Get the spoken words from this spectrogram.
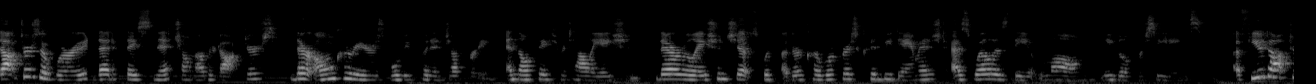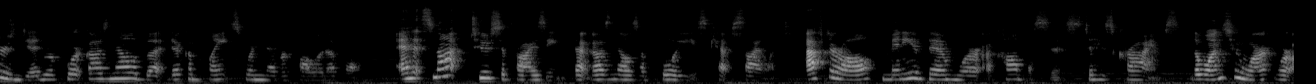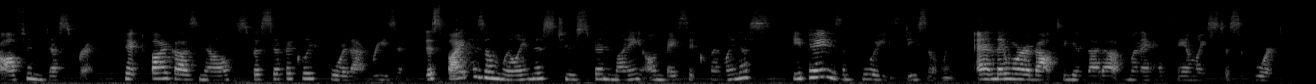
Doctors are worried that if they snitch on other doctors, their own careers will be put in jeopardy and they'll face retaliation. Their relationships with other coworkers could be damaged, as well as the long legal proceedings. A few doctors did report Gosnell, but their complaints were never followed up on. And it's not too surprising that Gosnell's employees kept silent. After all, many of them were accomplices to his crimes. The ones who weren't were often desperate picked by Gosnell specifically for that reason. Despite his unwillingness to spend money on basic cleanliness, he paid his employees decently, and they weren't about to give that up when they had families to support.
